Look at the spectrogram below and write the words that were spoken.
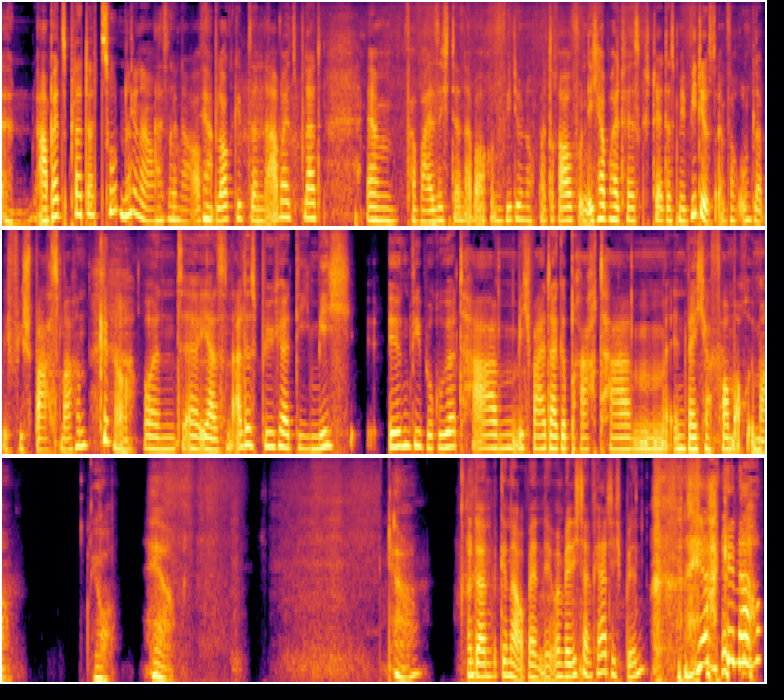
ein Arbeitsblatt dazu. Ne? Genau, also, genau. Auf ja. dem Blog gibt es ein Arbeitsblatt, ähm, verweise ich dann aber auch im Video nochmal drauf. Und ich habe halt festgestellt, dass mir Videos einfach unglaublich viel Spaß machen. Genau. Und äh, ja, das sind alles Bücher, die mich irgendwie berührt haben, mich weitergebracht haben, in welcher Form auch immer. Ja. Ja. Ja. Und dann, genau, wenn, und wenn ich dann fertig bin, ja, genau,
